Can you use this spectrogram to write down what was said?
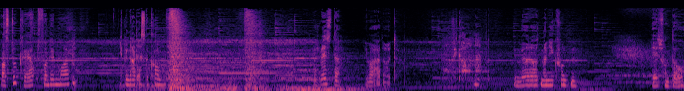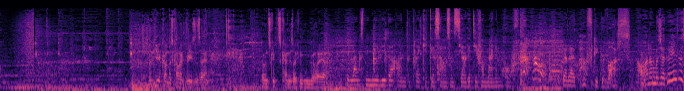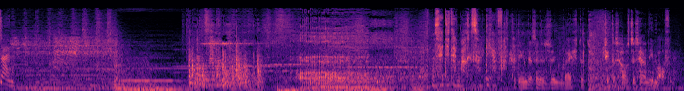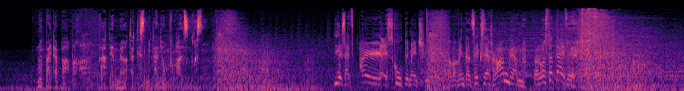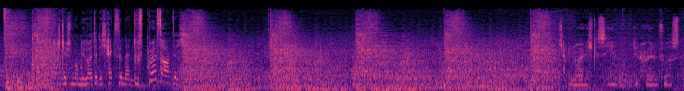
Hast du gehört von den Morden? Ich bin gerade erst gekommen. Meine Schwester, die war auch dort. Wie grauenhaft. Den Mörder hat man nie gefunden. Er ist von da. So, hier kann das keiner gewesen sein. Bei uns gibt es keine solchen Ungeheuer. Du langst mir nie wieder an, du dreckiges Haus, und jage die von meinem Hof. Der Leibhaftige was? Na, einer muss ja gewesen sein. Den, der seine Sünden beichtet, steht das Haus des Herrn immer offen. Nur bei der Barbara. Da hat der Mörder dessen Medaillon vom Hals gerissen. Ihr seid alles gute Menschen. Aber wenn dann sechs erschlagen werden, dann was der Teufel. Ich verstehe schon, warum die Leute dich Hexe nennen. Du bist bösartig. Neulich gesehen, den Höllenfürsten.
